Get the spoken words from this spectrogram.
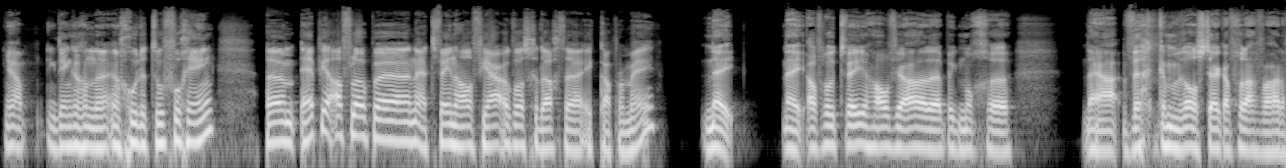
Ja, ik denk nog een, eh, een goede toevoeging. Ehm, heb je afgelopen nou, 2,5 jaar ook wel eens gedacht, uh, ik kap ermee? Nee, nee. Afgelopen 2,5 jaar heb ik nog, nou ja, ik heb me wel sterk afgevraagd waar de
